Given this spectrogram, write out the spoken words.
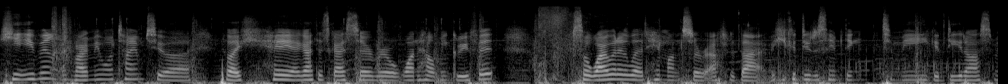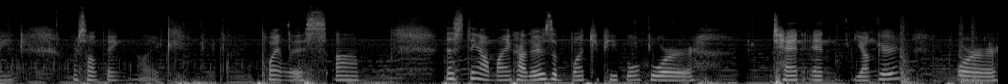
he even invited me one time to uh like hey i got this guy's server want to help me grief it so why would i let him on server after that he could do the same thing to me he could ddos me or something like pointless. Um, this thing on Minecraft, there's a bunch of people who are 10 and younger, or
